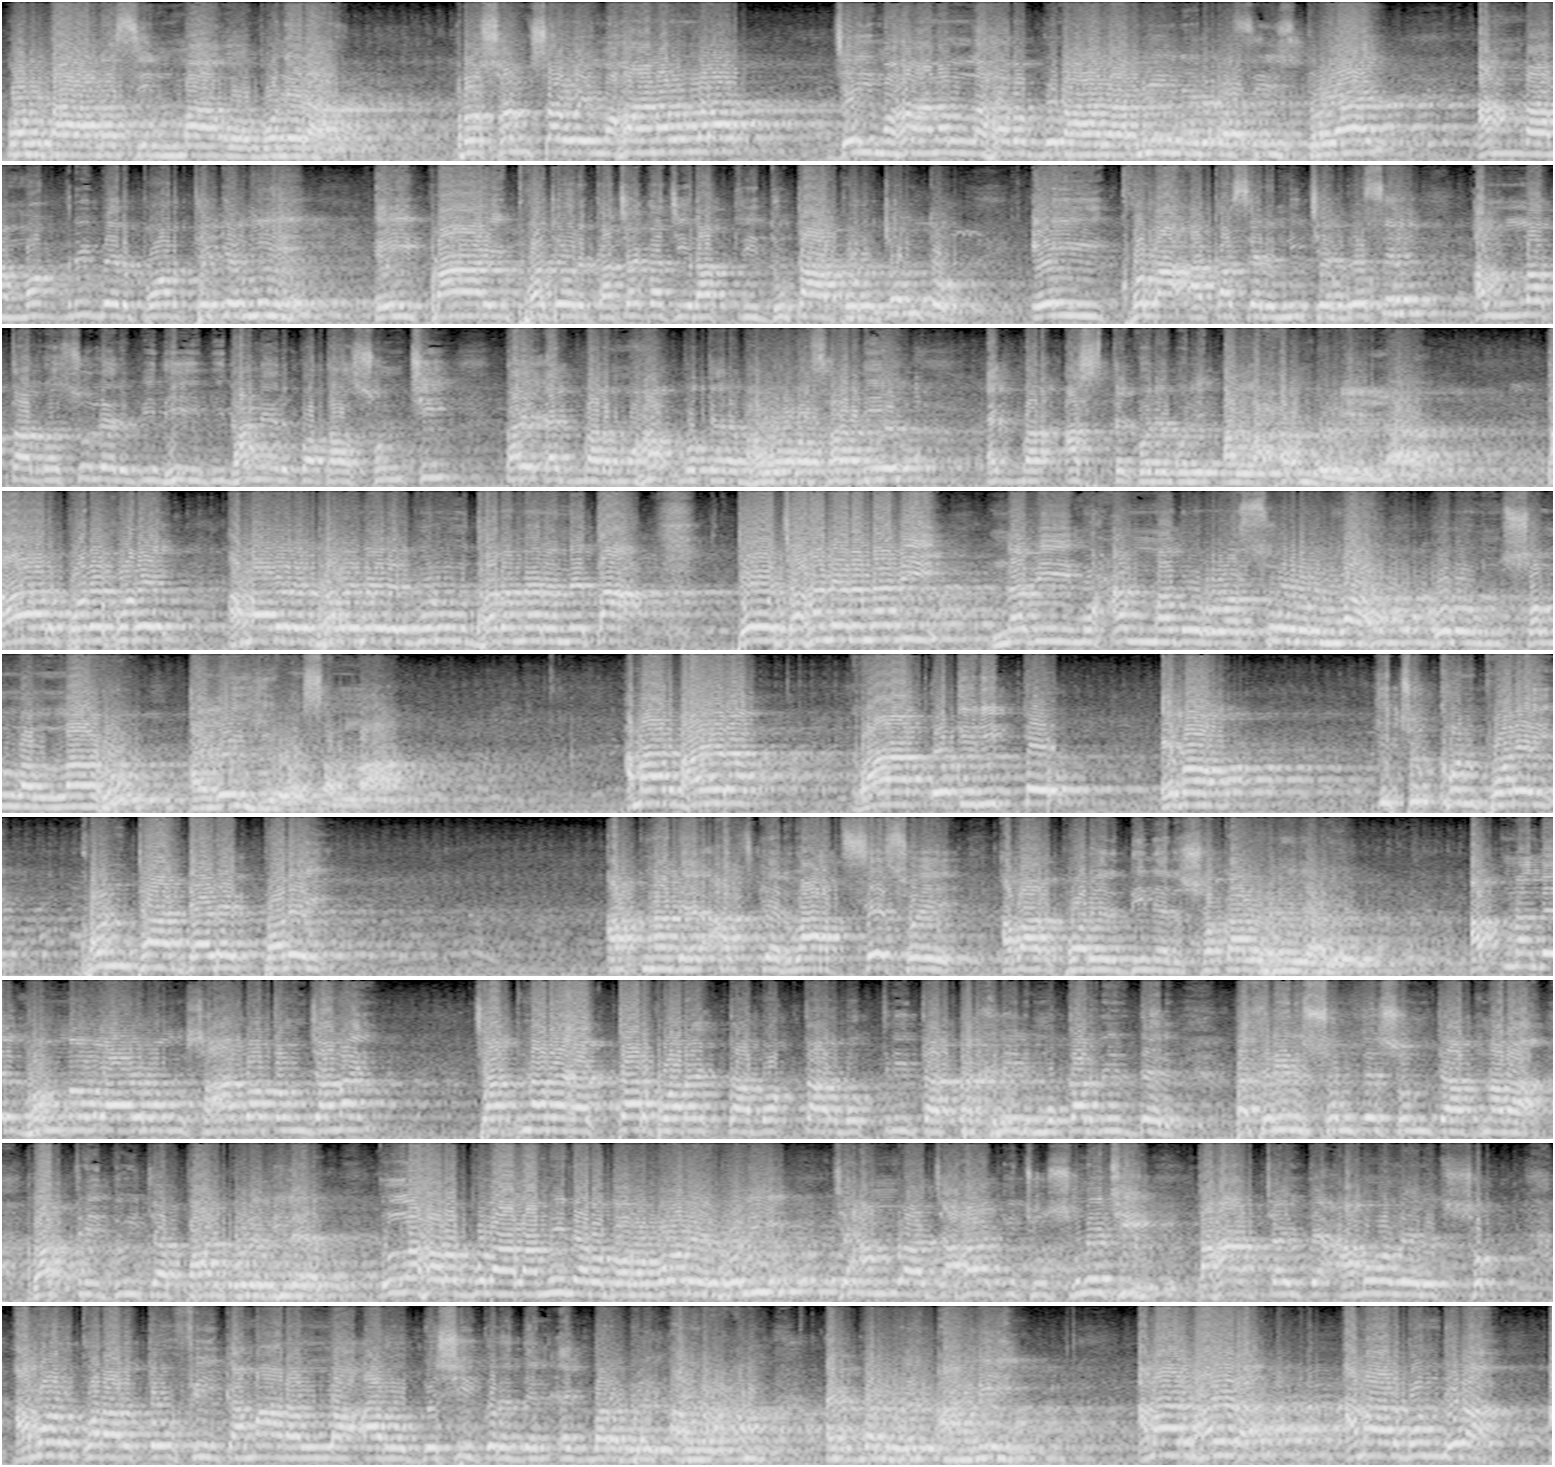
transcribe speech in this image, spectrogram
পর্দা নাসিন মা ও বোনেরা প্রশংসা ওই মহান আল্লাহ, যেই মহান আল্লাহ রব্বুল আলমিনের অশিস দয়ায় আমরা মগরিবের পর থেকে নিয়ে এই প্রায় ফজর কাছাকাছি রাত্রি দুটা পর্যন্ত এই খোলা আকাশের নিচে বসে আল্লাহ তার রসুলের বিধি বিধানের কথা শুনছি। তাই একবার মহাব্বতের ভালোবাসা দিয়ে একবার আস্তে করে বলি, আলহামদুলিল্লাহ। তারপরে পরে আমাদের ধর্মের গুরু, ধর্মের নেতা, তো জাহানের নবী নবী মুহাম্মাদুর রাসূলুল্লাহ বলুন সাল্লাল্লাহু আলাইহি ওয়াসাল্লাম। আমার ভাইয়েরা, রাত অতিরিক্ত এবং কিছুক্ষণ পরেই, ঘণ্টা দেড়েক পরেই আপনাদের আজকে রাত শেষ হয়ে আবার পরের দিনের সকাল হয়ে যাবে। আপনাদের ধন্যবাদ এবং স্বাগতম জানাই যে আপনারা একটার পর একটা বক্তার বক্তৃতা, তাকরির মুকাররিরদের তাকরির শুনতে শুনতে আপনারা রাত্রি দুইটা পার করে দিলেন। আল্লাহ রব্বুল আলমিনের দরবারে বলি যে আমরা যাহা কিছু শুনেছি, তাহার চাইতে আমলের আমল করার তৌফিক আমার আল্লাহ আরও বেশি করে দেন। একবার বলি আল্লাহ, একবার বলি আমি আমার ভাইয়েরা, আমার বন্ধুরা,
